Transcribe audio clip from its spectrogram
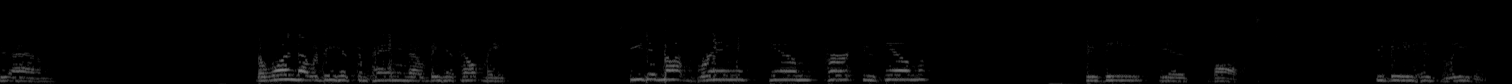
to Adam. The one that would be his companion, that would be his helpmeet. She did not bring him, her to him to be his boss, to be his leader.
